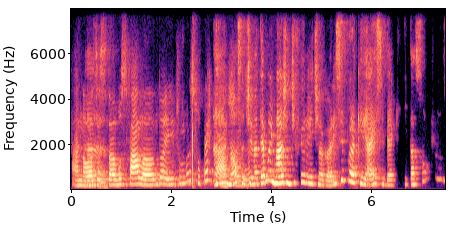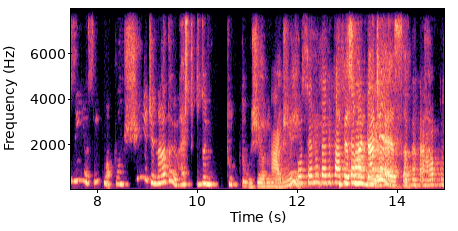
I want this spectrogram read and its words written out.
a nós Ah. estamos falando aí de uma super caixa. Ah, nossa, né? tive até uma imagem diferente agora. E se for aquele iceberg que tá só um fiozinho assim, uma pontinha de nada, e o resto tudo, tudo gelo. E Aí você não deve Que fazer personalidade terapia. é essa? É uma,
